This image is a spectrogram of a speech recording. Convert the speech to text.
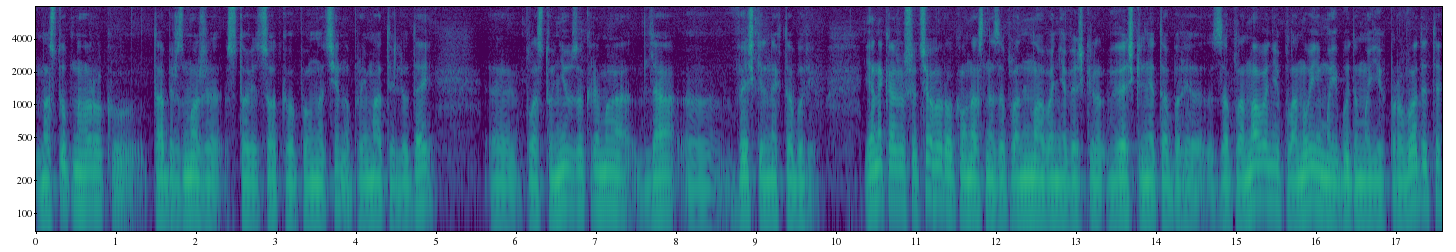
наступного року табір зможе 100% повноцінно приймати людей, е, пластунів, зокрема, для е, вишкільних таборів. Я не кажу, що цього року у нас не заплановані вишкільні табори. Заплановані, плануємо і будемо їх проводити.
